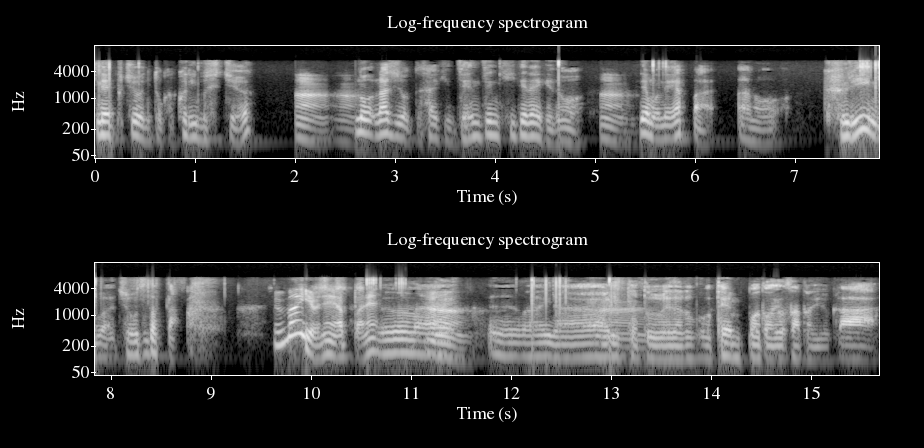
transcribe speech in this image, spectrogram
ネプチューンとかクリームシチューうん。のラジオって最近全然聞いてないけど、うん。でもね、やっぱ、あの、クリームは上手だった。うまいよね、やっぱね。うまい。うまいなぁ。有田と上田のこうテンポと良さというか。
